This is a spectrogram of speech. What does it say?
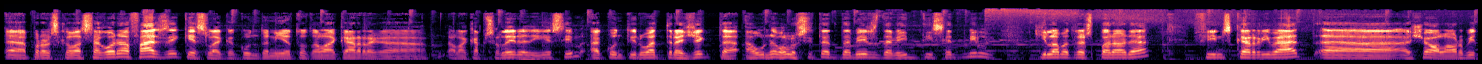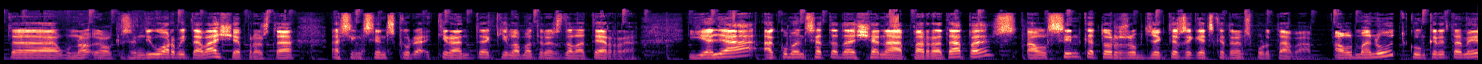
eh, però és que la segona fase, que és la que contenia tota la càrrega a la capçalera, diguéssim, ha continuat trajecte a una velocitat de més de 27.000 km per hora fins que ha arribat eh, això, a l'òrbita, el que se'n diu òrbita baixa, però està a 540 km de la Terra Terra. I allà ha començat a deixar anar per etapes els 114 objectes aquests que transportava. El menut, concretament,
